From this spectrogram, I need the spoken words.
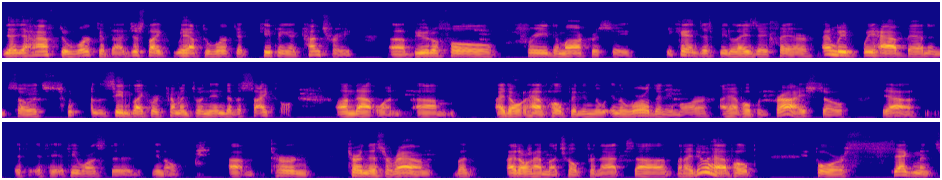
yeah, you have to work at that. Just like we have to work at keeping a country, a beautiful, free democracy. You can't just be laissez-faire, and we we have been, and so it seems like we're coming to an end of a cycle on that one. Um, I don't have hope in, in the in the world anymore. I have hope in Christ. So yeah, if if, if he wants to, you know, um, turn turn this around, but I don't have much hope for that. Uh, but I do have hope for segments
